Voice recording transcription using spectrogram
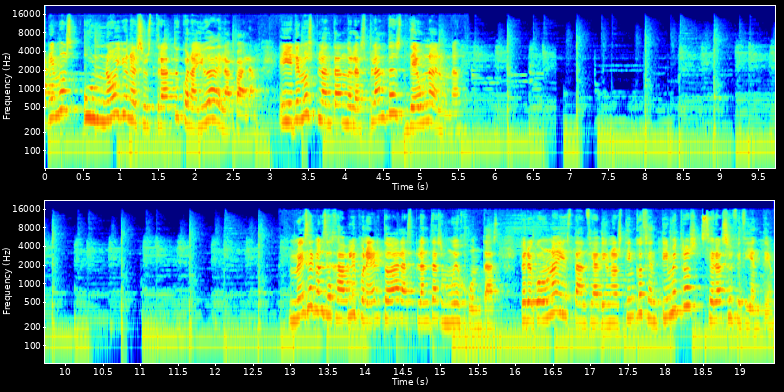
Haremos un hoyo en el sustrato con ayuda de la pala e iremos plantando las plantas de una en una. No es aconsejable poner todas las plantas muy juntas, pero con una distancia de unos 5 centímetros será suficiente.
